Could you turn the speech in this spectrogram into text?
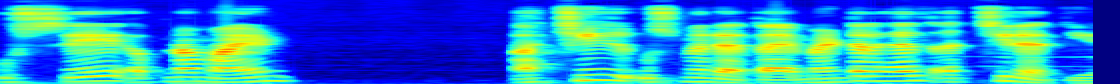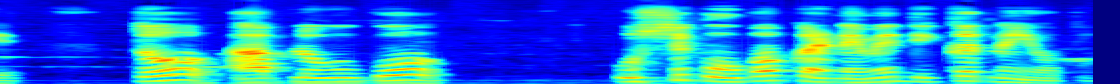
उससे अपना माइंड अच्छी उसमें रहता है मेंटल हेल्थ अच्छी रहती है। तो आप लोगों को उससे कोप अप करने में दिक्कत नहीं होती,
